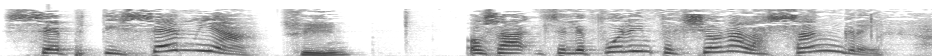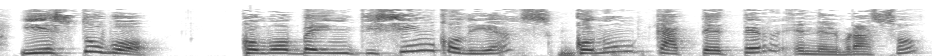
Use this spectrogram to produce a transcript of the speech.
septicemia. Sí, O sea, se le fue la infección a la sangre y estuvo como 25 días con un catéter en el brazo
